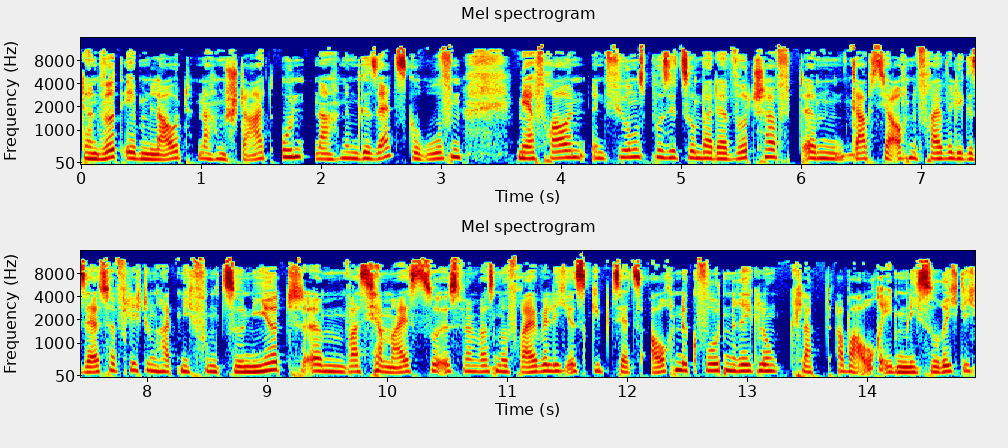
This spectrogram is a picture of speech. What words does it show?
Dann wird eben laut nach dem Staat und nach einem Gesetz gerufen. Mehr Frauen in Führungspositionen bei der Wirtschaft ähm, gab es ja auch eine freiwillige Selbstverpflichtung, hat nicht funktioniert. Ähm, was ja meist so ist, wenn was nur freiwillig ist, gibt es jetzt auch eine Quotenregelung, klappt aber auch eben nicht so richtig.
